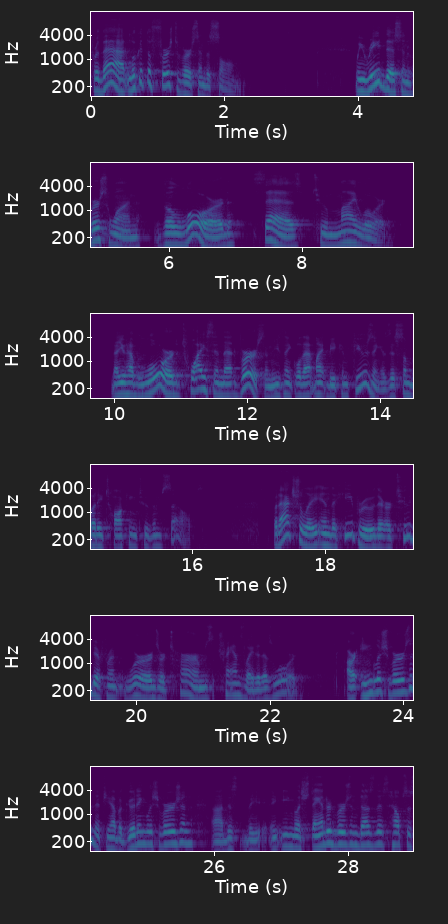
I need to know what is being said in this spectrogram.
For that, look at the first verse in the psalm. We read this in verse 1 The Lord says to my Lord. Now you have Lord twice in that verse, and you think, well, that might be confusing. Is this somebody talking to themselves? But actually, in the Hebrew, there are two different words or terms translated as Lord. Our English version, if you have a good English version, uh, this, the English Standard Version does this, helps us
